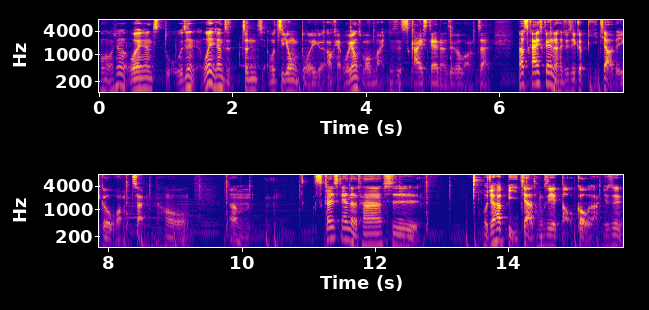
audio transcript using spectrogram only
我好像我很像只多，我真我很像只增加，我只用多一个。OK，我用什么买？就是 Sky Scanner 这个网站。那 Sky Scanner 它就是一个比价的一个网站。然后，嗯，Sky Scanner 它是，我觉得它比价同时也导购啦，就是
